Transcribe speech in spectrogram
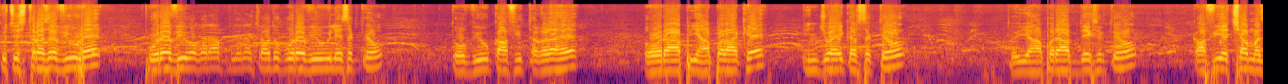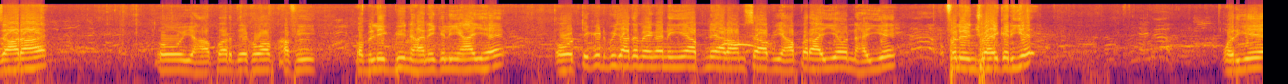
कुछ इस तरह से व्यू है। पूरा व्यू अगर आप लेना चाहो तो पूरा व्यू भी ले सकते हो। तो व्यू काफ़ी तगड़ा है और आप यहाँ पर आके इंजॉय कर सकते हो। तो यहाँ पर आप देख सकते हो, काफ़ी अच्छा मज़ा आ रहा है। तो यहाँ पर देखो आप, काफ़ी पब्लिक भी नहाने के लिए आई है। और टिकट भी ज़्यादा महँगा नहीं है, अपने आराम से आप यहाँ पर आइए और नहाइए फुल एंजॉय करिए। और ये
